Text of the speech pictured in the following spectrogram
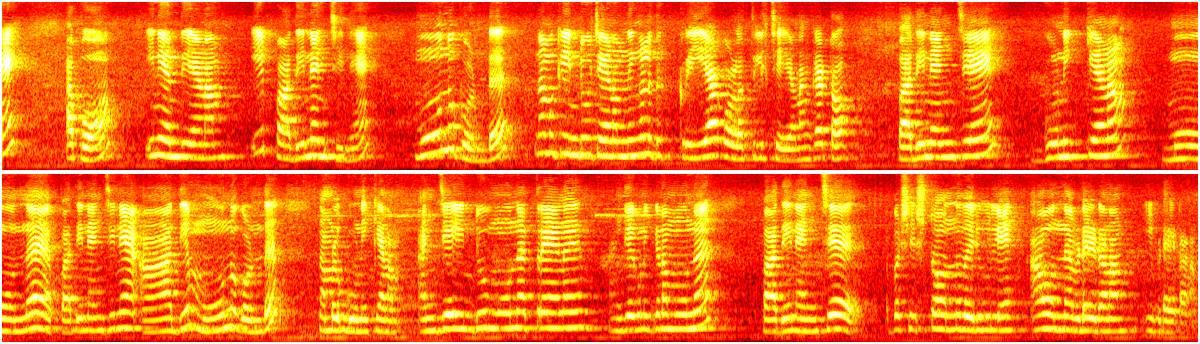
ഏ? അപ്പോൾ ഇനി എന്ത് ചെയ്യണം? ഈ പതിനഞ്ചിനെ മൂന്ന് കൊണ്ട് നമുക്ക് ഇന്റു ചെയ്യണം. നിങ്ങളിത് ക്രിയാകുളത്തിൽ ചെയ്യണം കേട്ടോ. പതിനഞ്ച് ഗുണിക്കണം മൂന്ന്. പതിനഞ്ചിനെ ആദ്യം മൂന്ന് കൊണ്ട് നമ്മൾ ഗുണിക്കണം. അഞ്ച് ഇന്റു മൂന്ന് എത്രയാണ്? അഞ്ച് ഗുണിക്കണം മൂന്ന്. പതിനഞ്ച്. അപ്പോൾ ശിഷ്ടം ഒന്ന് വരൂലേ? ആ ഒന്ന് എവിടെ ഇടണം? ഇവിടെ ഇടണം.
